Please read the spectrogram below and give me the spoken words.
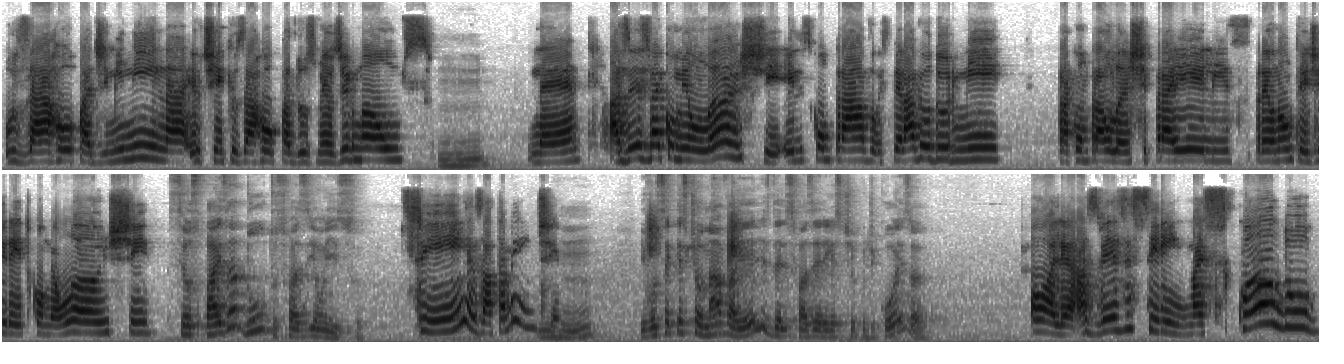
usar roupa de menina, eu tinha que usar roupa dos meus irmãos, uhum. Né? Às vezes vai comer um lanche, eles compravam, esperavam eu dormir para comprar o lanche para eles, para eu não ter direito a comer um lanche. Seus pais adultos faziam isso? Sim, exatamente. Uhum. E você questionava eles deles fazerem esse tipo de coisa? Olha, às vezes sim, mas quando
